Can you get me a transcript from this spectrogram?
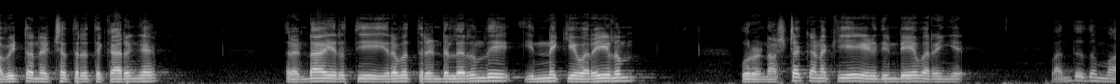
அவிட்ட நட்சத்திரத்துக்காரங்க ரெண்டாயிரத்தி இருபத்தி ரெண்டுலேருந்து இன்னைக்கு வரையிலும் ஒரு நஷ்ட கணக்கையே எழுதிண்டே வரீங்க. வந்ததும்மா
